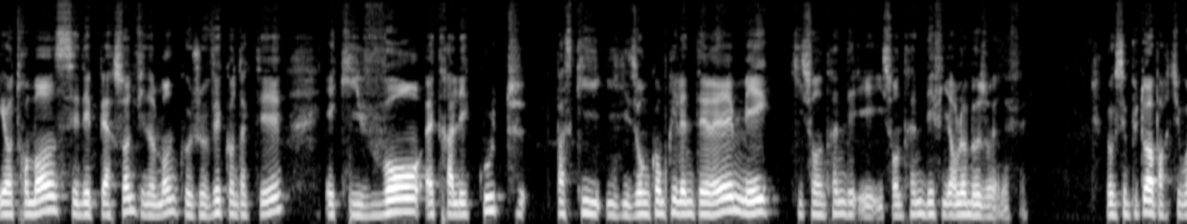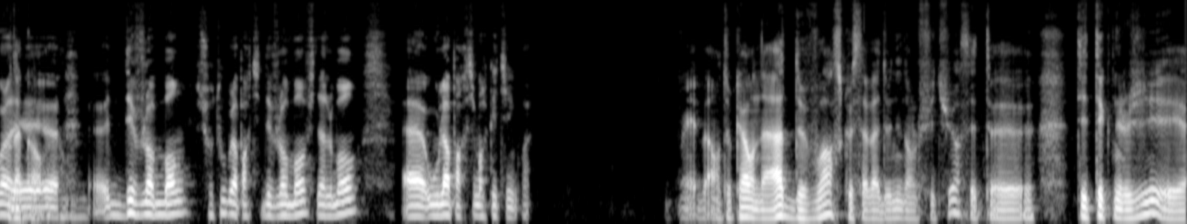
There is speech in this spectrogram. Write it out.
Et autrement, c'est des personnes finalement que je vais contacter et qui vont être à l'écoute parce qu'ils ont compris l'intérêt, mais qui sont en train de, ils sont en train de définir le besoin en effet. Donc c'est plutôt la partie voilà, euh, euh, développement, surtout la partie développement finalement, euh, ou la partie marketing. Eh ben, en tout cas, on a hâte de voir ce que ça va donner dans le futur, cette petite technologie, et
